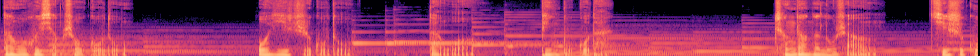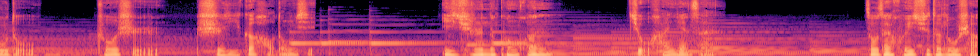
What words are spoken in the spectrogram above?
但我会享受孤独。我一直孤独，但我并不孤单。成长的路上，其实孤独，着实是一个好东西。一群人的狂欢，酒酣宴散。走在回去的路上，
